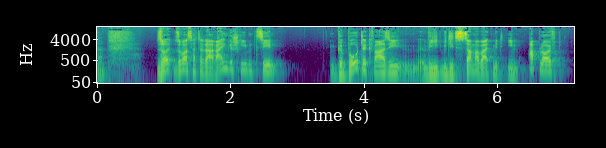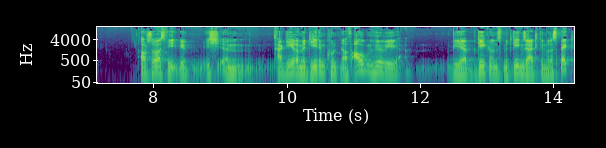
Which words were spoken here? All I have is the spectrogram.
Ja. So, sowas hat er da reingeschrieben, zehn Gebote quasi, wie, wie die Zusammenarbeit mit ihm abläuft. Auch sowas wie, wie ich ähm, agiere mit jedem Kunden auf Augenhöhe, wie wir begegnen uns mit gegenseitigem Respekt.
